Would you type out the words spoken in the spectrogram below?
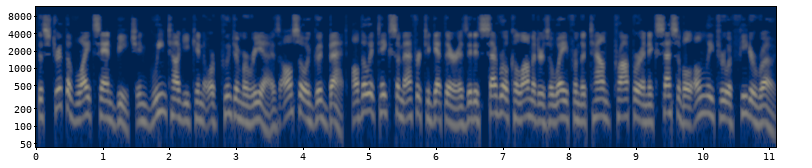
The strip of white sand beach in Guintaguican or Punta Maria is also a good bet, although it takes some effort to get there as it is several kilometers away from the town proper and accessible only through a feeder road,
